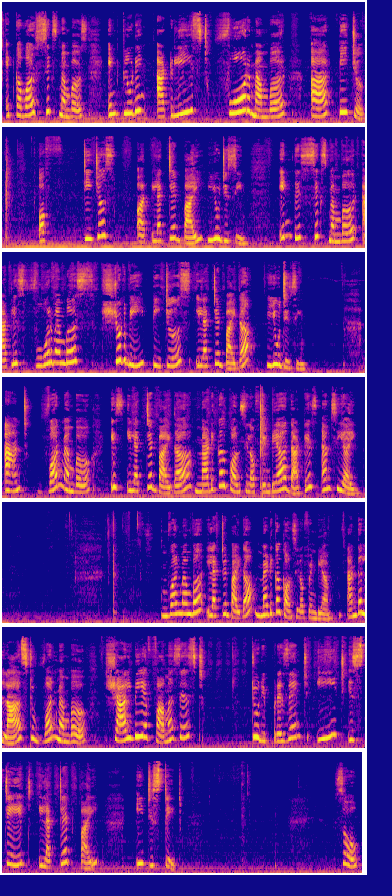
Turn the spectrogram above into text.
it covers 6 members including at least 4 member are teacher of teachers are elected by UGC. In this 6 member, at least 4 members should be teachers elected by the UGC and one member is elected by the Medical Council of India that is MCI. One member elected by the Medical Council of India and the last one member shall be a pharmacist to represent each state elected by each state. So,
